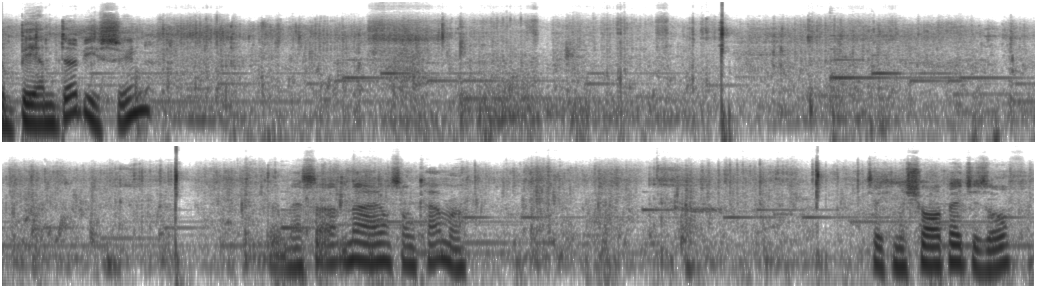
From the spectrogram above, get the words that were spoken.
Like a BMW soon. Don't mess it up now, it's on camera. Taking the sharp edges off.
